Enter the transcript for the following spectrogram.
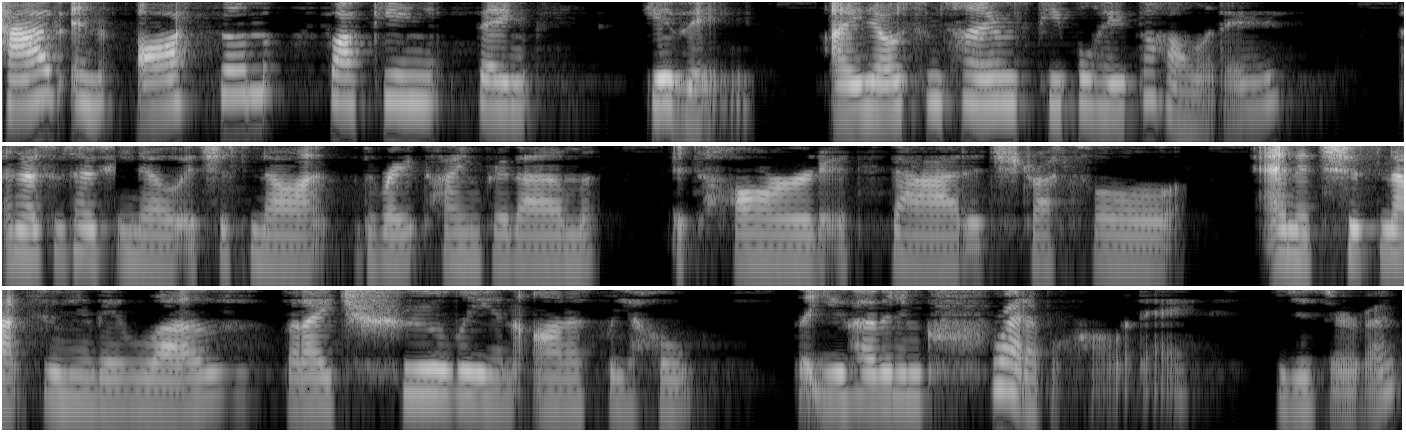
Have an awesome fucking Thanksgiving. I know sometimes people hate the holidays. I know sometimes, you know, it's just not the right time for them. It's hard, it's sad, it's stressful, and it's just not something they love. But I truly and honestly hope that you have an incredible holiday. You deserve it.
